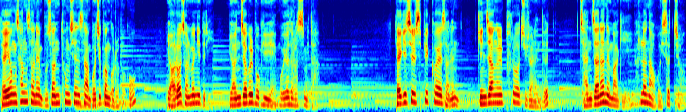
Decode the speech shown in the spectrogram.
대형 상선의 무선 통신사 모집 광고를 보고 여러 젊은이들이 면접을 보기 위해 모여들었습니다. 대기실 스피커에서는 긴장을 풀어주려는 듯 잔잔한 음악이 흘러나오고 있었죠.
